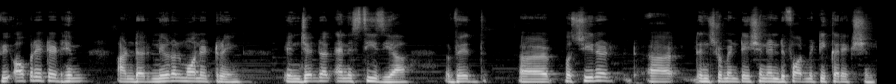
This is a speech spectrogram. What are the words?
we operated him under neural monitoring in general anesthesia with uh, posterior uh, instrumentation and deformity correction.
